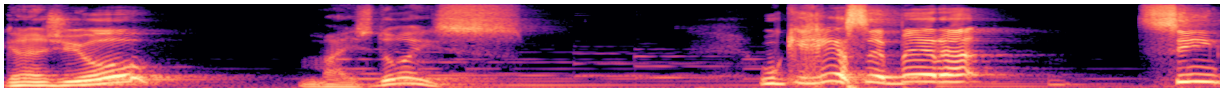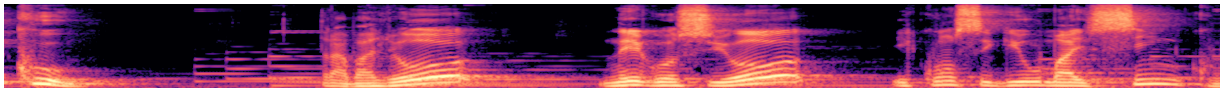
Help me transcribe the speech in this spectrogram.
granjeou mais dois. O que recebera cinco, trabalhou, negociou e conseguiu mais cinco.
